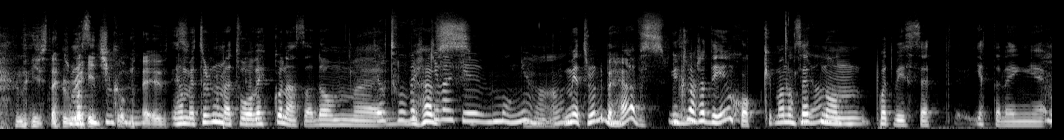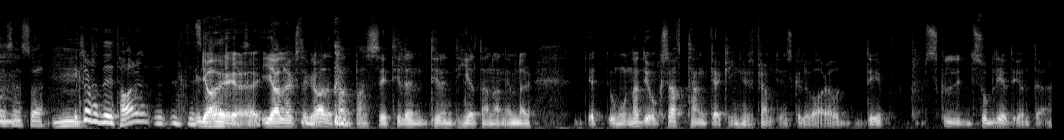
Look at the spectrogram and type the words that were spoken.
men just när rage kom ut. Ja, men jag tror de här två veckorna, så, de eh, Ja, två veckor behövs. verkar ju många ha. Men jag tror det behövs. Det är klart att det är en chock. Man har sett Ja. någon på ett visst sätt jättelänge och sen så, det är klart att det tar en en liten stund. Ja, ja, ja, i allra högsta grad att anpassa sig till en, till en helt annan. Jag menar, hon hade ju också haft tankar kring hur framtiden skulle vara och det skulle, så blev det ju inte.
